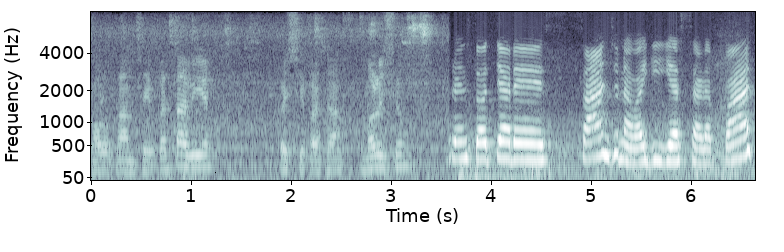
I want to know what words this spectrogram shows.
મોડું કામ છે એ પતાવીએ. પછી પાછા મળીશું. ફ્રેન્ડ્સ તો અત્યારે સાંજના વાગી ગયા સાડા પાંચ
